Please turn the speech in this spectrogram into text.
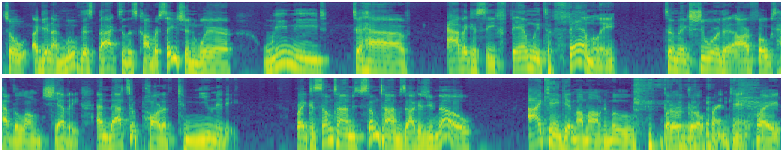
So again, I move this back to this conversation where we need to have advocacy family to family to make sure that our folks have the longevity. And that's a part of community, right? Because sometimes, sometimes, Doc, as you know, I can't get my mom to move, but her girlfriend can't, right?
